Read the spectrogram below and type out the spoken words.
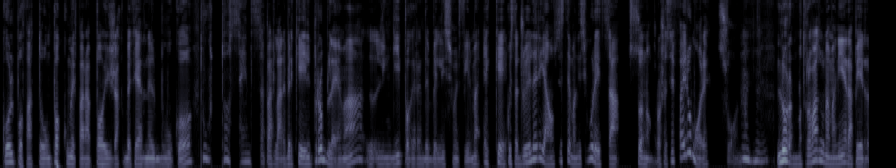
colpo fatto un po' come farà poi Jacques Becker nel buco, tutto senza parlare, perché il problema, l'inghippo che rende bellissimo il film, è che questa gioielleria ha un sistema di sicurezza sonoro, cioè se fai rumore suona. Mhm. Loro hanno trovato una maniera per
